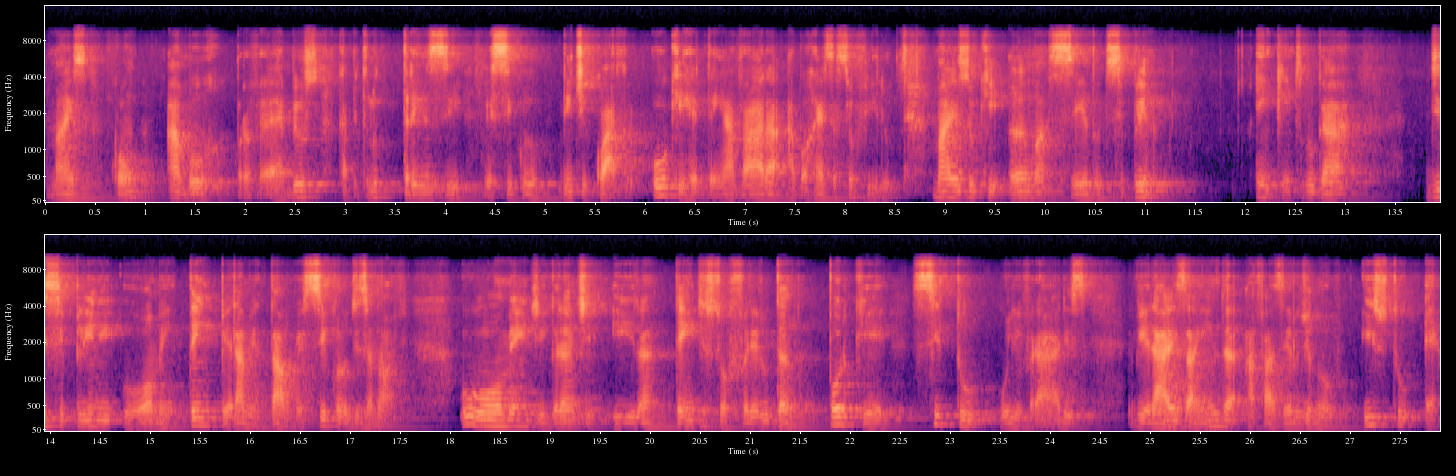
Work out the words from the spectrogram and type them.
mas com amor. Provérbios, capítulo 13, versículo 24. O que retém a vara aborrece a seu filho, mas o que ama cedo disciplina. Em quinto lugar, discipline o homem temperamental. Versículo 19. O homem de grande ira tem de sofrer o dano, porque se tu o livrares, virás ainda a fazê-lo de novo. Isto é,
